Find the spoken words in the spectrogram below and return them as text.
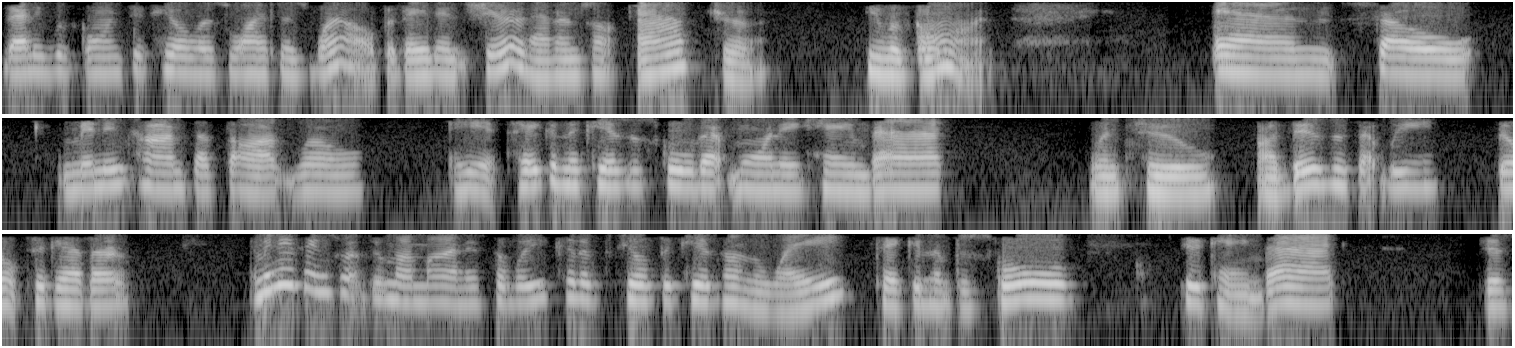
that he was going to kill his wife as well, but they didn't share that until after he was gone. And so many times I thought, well, he had taken the kids to school that morning, came back, went to our business that we built together. Many things went through my mind. I said, well, he could have killed the kids on the way, taken them to school. He came back, just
